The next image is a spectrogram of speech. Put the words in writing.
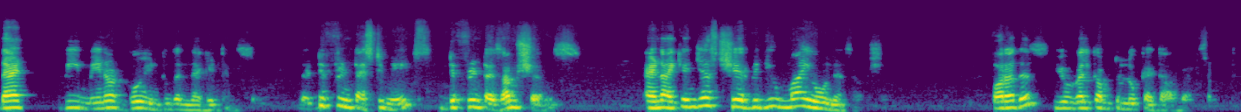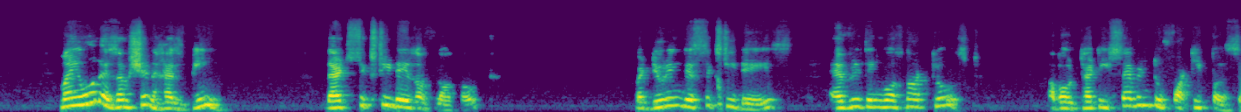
that we may not go into the negative zone different estimates, different assumptions, and I can just share with you my own assumption. For others, you're welcome to look at our website. My own assumption has been that 60 days of lockout, but during this 60 days, everything was not closed. About 37 to 40%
